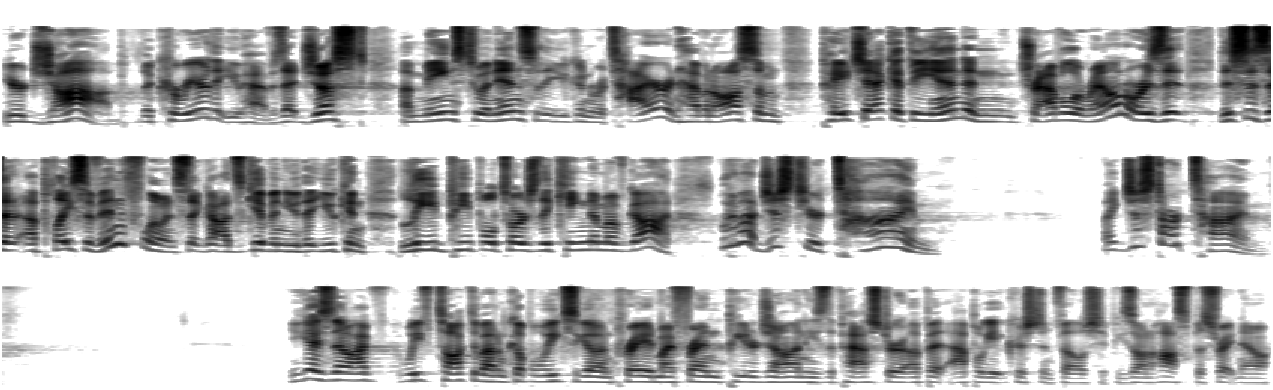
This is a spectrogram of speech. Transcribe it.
your job, the career that you have? Is that just a means to an end so that you can retire and have an awesome paycheck at the end and travel around? Or is it this is a, a place of influence that God's given you that you can lead people towards the kingdom of God? What about just your time? Like, just our time. You guys know I've, we've talked about him a couple weeks ago and prayed. My friend Peter John, he's the pastor up at Applegate Christian Fellowship. He's on hospice right now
